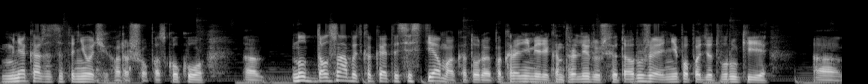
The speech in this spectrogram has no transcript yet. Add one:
мне кажется, это не очень хорошо, поскольку э, ну, должна быть какая-то система, которая, по крайней мере, контролирует, что это оружие не попадет в руки э,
